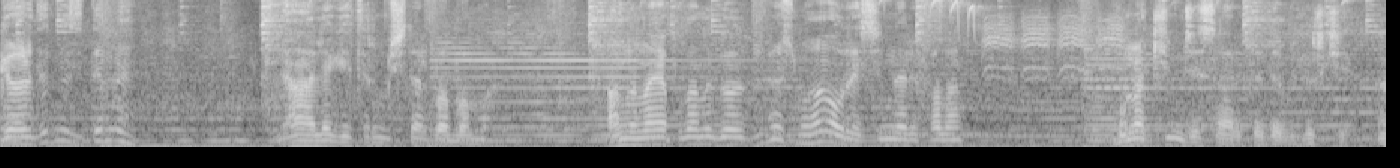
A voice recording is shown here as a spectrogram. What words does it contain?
Gördünüz değil mi? Ne hale getirmişler babamı. Anına yapılanı gördünüz mü ha o resimleri falan? Buna kim cesaret edebilir ki? Ha?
